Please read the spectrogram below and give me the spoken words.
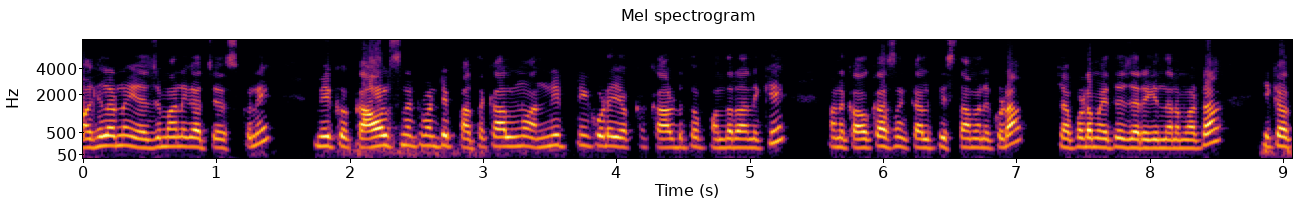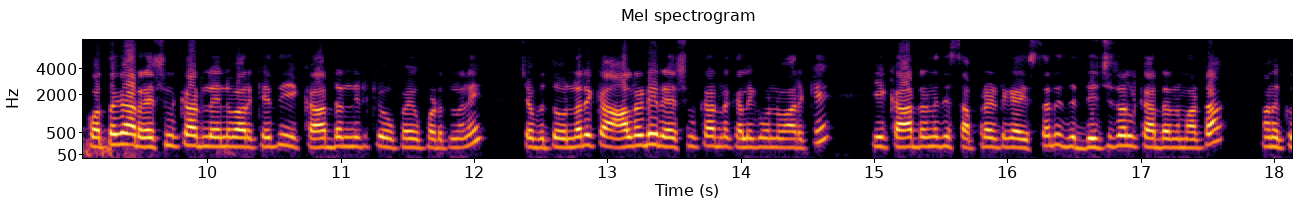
మహిళను యజమానిగా చేసుకుని మీకు కావాల్సినటువంటి పథకాలను అన్నింటినీ కూడా ఈ యొక్క కార్డుతో పొందడానికి మనకు అవకాశం కల్పిస్తామని కూడా చెప్పడం అయితే జరిగిందనమాట. ఇక కొత్తగా రేషన్ కార్డు లేని వారికి అయితే ఈ కార్డు అన్నిటికీ ఉపయోగపడుతుందని చెబుతూ ఉన్నారు. ఇక ఆల్రెడీ రేషన్ కార్డులు కలిగి ఉన్న వారికి ఈ కార్డు అనేది సపరేట్గా ఇస్తారు. ఇది డిజిటల్ కార్డు అనమాట మనకు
